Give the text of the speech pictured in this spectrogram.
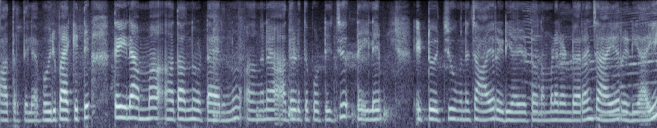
പാത്രത്തിൽ. അപ്പോൾ ഒരു പാക്കറ്റ് തേയില അമ്മ തന്നു വിട്ടായിരുന്നു. അങ്ങനെ അതെടുത്ത് പൊട്ടിച്ച് തേയിലയും ഇട്ട് വെച്ചു. അങ്ങനെ ചായ റെഡിയായി കേട്ടോ. നമ്മുടെ രണ്ടുപേരെയും ചായ റെഡിയായി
